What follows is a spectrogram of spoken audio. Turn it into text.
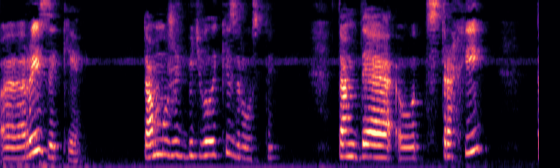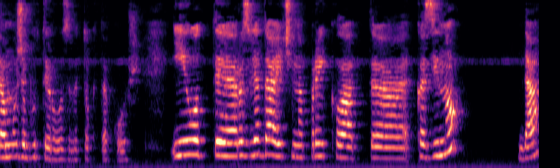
е, ризики, там можуть бути великі зрости. Там, де от, страхи, там може бути розвиток також. І от е, розглядаючи, наприклад, е, казіно, да,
